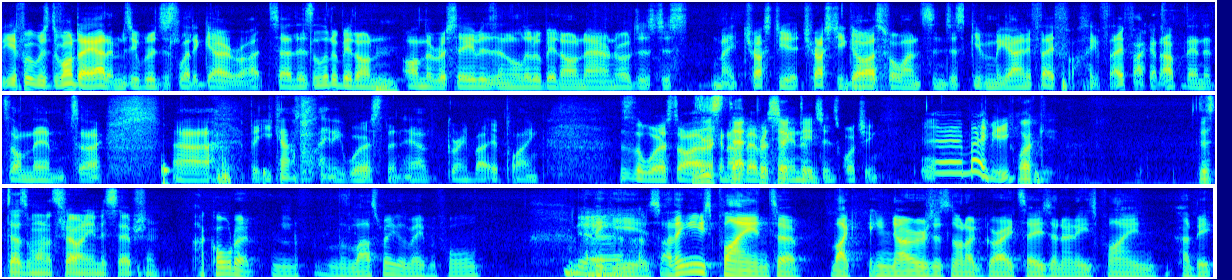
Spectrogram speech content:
if it was Davante Adams, he would have just let it go, right? So there's a little bit on Hmm. on the receivers and a little bit on Aaron Rodgers. Just mate, trust you, trust your guys for once and just give them a go. And if they if they fuck it up, then it's on them. So, uh, but you can't play any worse than how Green Bay are playing. This is the worst I Is he reckon I've stat ever seen them since watching. Yeah, maybe. Like, just doesn't want to throw an interception. I called it the last week or the week before. Yeah. I think he is. I think he's playing to like he knows it's not a great season, and he's playing a bit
